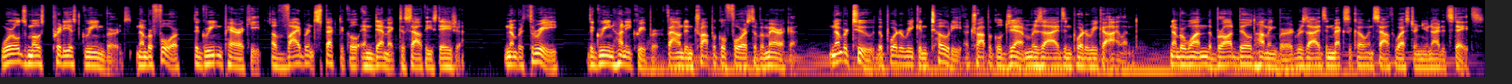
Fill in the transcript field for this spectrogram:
world's most prettiest green birds. Number 4, the green parakeet, a vibrant spectacle endemic to Southeast Asia. Number 3, the green honeycreeper, found in tropical forests of America. Number 2, the Puerto Rican tody, a tropical gem, resides in Puerto Rico Island. Number 1, the broad-billed hummingbird, resides in Mexico and southwestern United States.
